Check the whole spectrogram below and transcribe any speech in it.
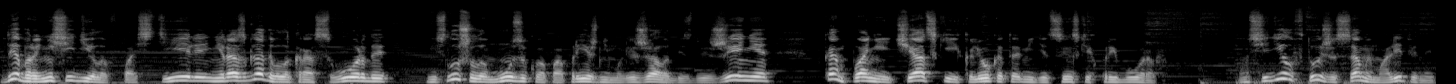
Дебора не сидела в постели, не разгадывала кроссворды, не слушала музыку, а по-прежнему лежала без движения в компании чацки и клёкота медицинских приборов. Он сидел в той же самой молитвенной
